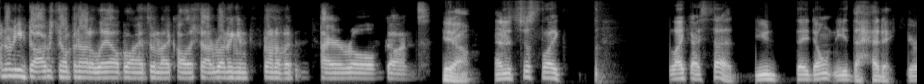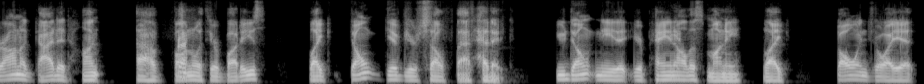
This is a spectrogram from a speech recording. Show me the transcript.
I don't need dogs jumping out of layout blinds when I call a shot running in front of an entire row of guns. Yeah. And it's just like like I said, you they don't need the headache. You're on a guided hunt to have fun with your buddies. Like don't give yourself that headache. You don't need it. You're paying all this money. Like go enjoy it.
